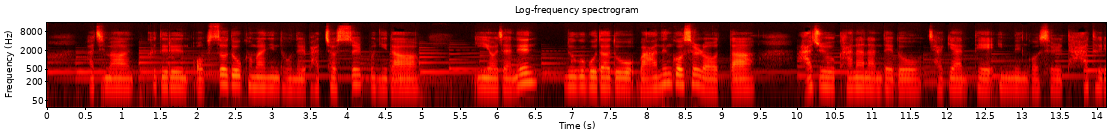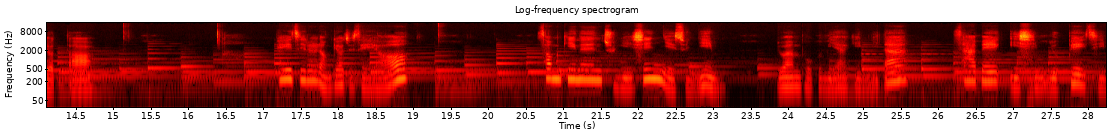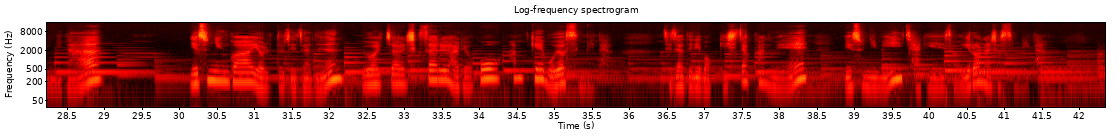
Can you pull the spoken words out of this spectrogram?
하지만 그들은 없어도 그만인 돈을 바쳤을 뿐이다. 이 여자는 누구보다도 많은 것을 넣었다. 아주 가난한데도 자기한테 있는 것을 다 드렸다. 페이지를 넘겨주세요. 섬기는 중이신 예수님. 요한복음 이야기입니다. 426페이지입니다. 예수님과 열두 제자는 유월절 식사를 하려고 함께 모였습니다. 제자들이 먹기 시작한 후에 예수님이 자리에서 일어나셨습니다.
